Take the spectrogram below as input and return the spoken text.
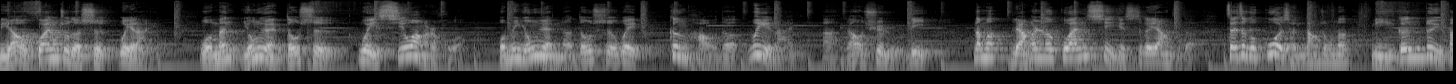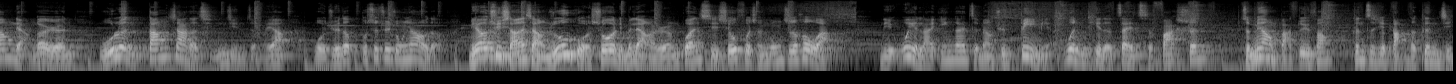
你要关注的是未来。我们永远都是为希望而活，我们永远呢都是为更好的未来啊，然后去努力。那么两个人的关系也是这个样子的，在这个过程当中呢，你跟对方两个人，无论当下的情景怎么样，我觉得不是最重要的。你要去想一想，如果说你们两个人关系修复成功之后啊，你未来应该怎么样去避免问题的再次发生？怎么样把对方跟自己绑得更紧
